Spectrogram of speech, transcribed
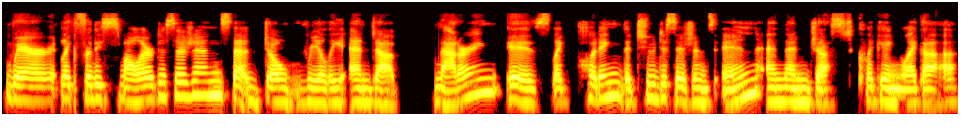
where, like, for these smaller decisions that don't really end up mattering is like putting the two decisions in and then just clicking like a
